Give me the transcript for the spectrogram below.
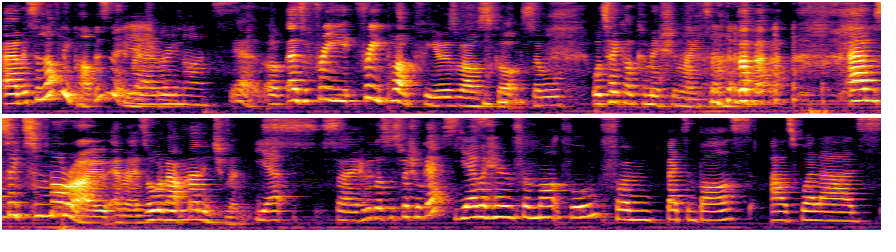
Um, it's a lovely pub, isn't it? in Yeah, Richmond? really nice. Yeah, oh, there's a free free plug for you as well, Scott. so we'll we'll take our commission later. um, so tomorrow, Emma, is all about management. Yep. So, have we got some special guests? Yeah, we're hearing from Mark Vaughan from Beds and Bars, as well as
